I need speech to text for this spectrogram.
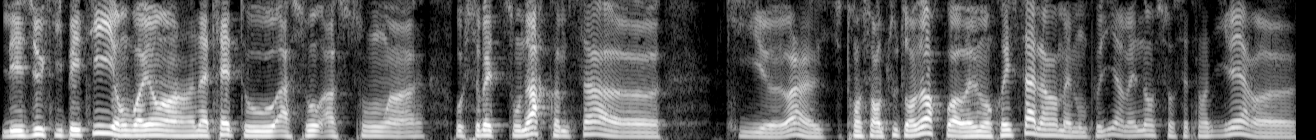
les yeux qui pétillent en voyant un athlète au, à son, sommet de son art comme ça, euh, qui, euh, transforme tout en or, quoi, même en cristal, hein, même on peut dire maintenant sur certains d'hiver, euh,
